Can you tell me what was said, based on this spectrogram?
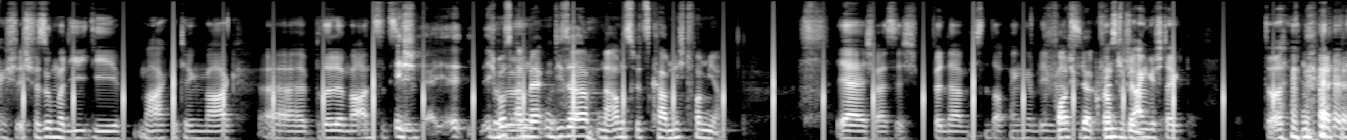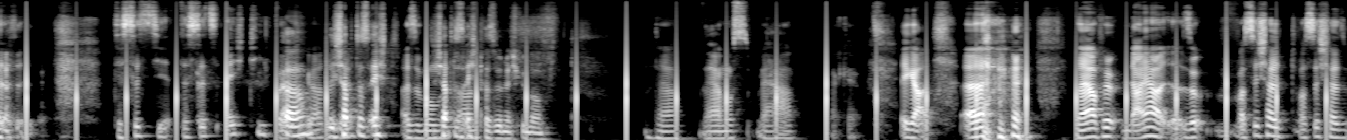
ich, ich versuche mal die, die Marketing-Mark-Brille mal anzuziehen. ich, äh, ich muss Äh. anmerken, dieser Namenswitz kam nicht von mir. Ja, ich weiß, ich bin da ein bisschen drauf hängen geblieben. Ich wieder du hast cringe mich angesteckt. Das, sitzt hier, das sitzt echt tief bei Ja, dir gerade. ich habe das echt, also ich habe das echt momentan. persönlich genommen. Ja, naja, muss, ja, okay. Egal. Äh, naja, für, naja, also, was ich halt, was ich halt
